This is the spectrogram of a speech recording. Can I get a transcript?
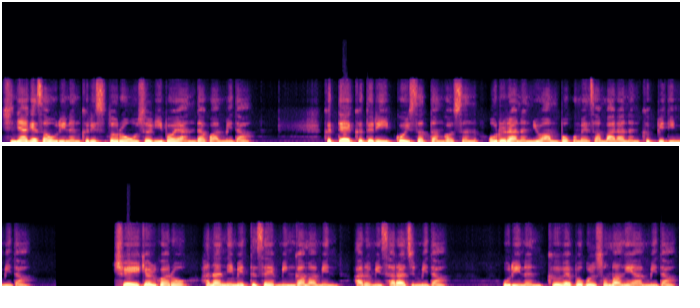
신약에서 우리는 그리스도로 옷을 입어야 한다고 합니다. 그때 그들이 입고 있었던 것은 오르라는 요한복음에서 말하는 급빛입니다. 죄의 결과로 하나님의 뜻에 민감함인 아름이 사라집니다. 우리는 그 회복을 소망해야 합니다.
